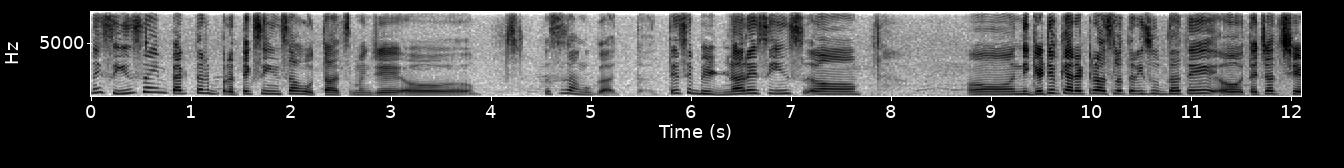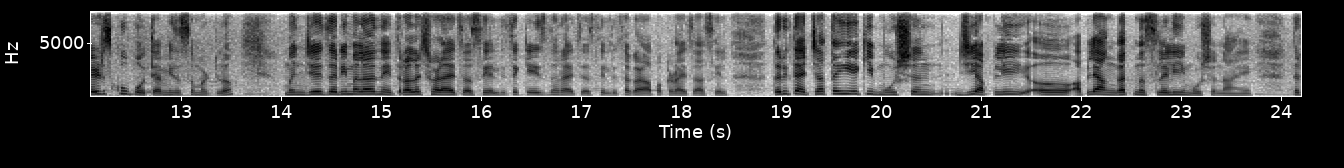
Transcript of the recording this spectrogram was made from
नाही सीन्सचा इम्पॅक्ट तर प्रत्येक सीनचा होताच. म्हणजे कसं सांगू का? ते भिडणारे सीन्स निगेटिव्ह कॅरेक्टर असलं तरीसुद्धा ते त्याच्यात शेड्स खूप होत्या मी जसं म्हटलं. म्हणजे जरी मला नेत्राला छळायचं असेल तिचे केस धरायचे असतील तिचा गळा पकडायचा असेल तरी त्याच्यातही एक इमोशन जी आपली आपल्या अंगात नसलेली इमोशन आहे. तर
